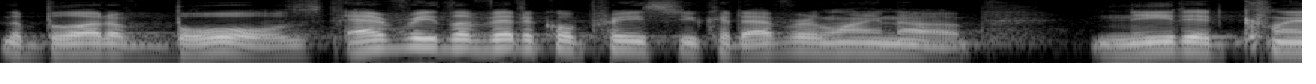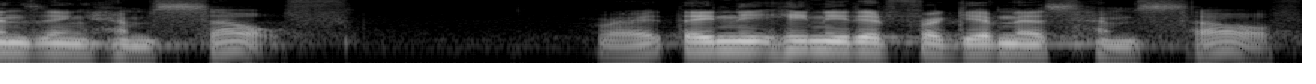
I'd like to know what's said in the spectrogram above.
the blood of bulls, every Levitical priest you could ever line up needed cleansing himself. Right? They need, he needed forgiveness himself.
